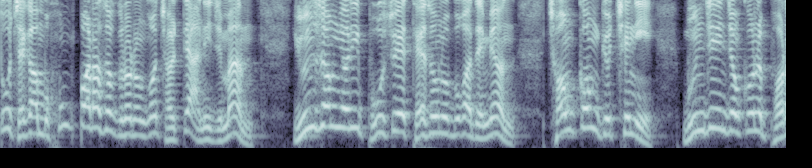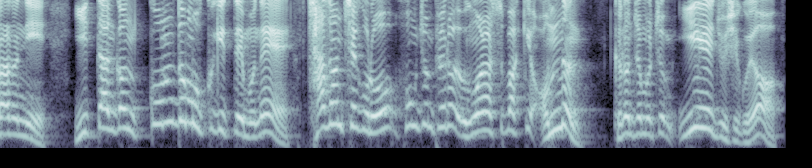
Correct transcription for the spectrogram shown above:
또 제가 뭐 홍빠라서 그러는 건 절대 아니지만 윤석열이 보수의 대선 후보가 되면 정권 교체니 문재인 정권을 벌하느니 이딴 건 꿈도 못 꾸기 때문에 자선책으로 홍준표를 응원할 수밖에 없는 그런 점을 좀 이해해 주시고요.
